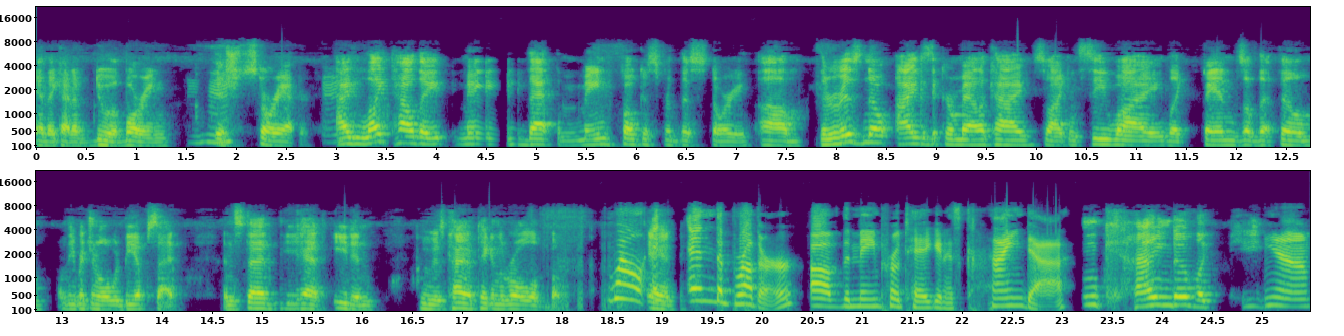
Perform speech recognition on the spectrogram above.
and they kind of do a boring Mhm. story after. I liked how they made that the main focus for this story. Um, there is no Isaac or Malachi, so I can see why like fans of that film of the original would be upset. Instead, you have Eden, who is kind of taking the role of both. Well, and, And- and the brother of the main protagonist, kinda. Mm, Kind of like he Yeah,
